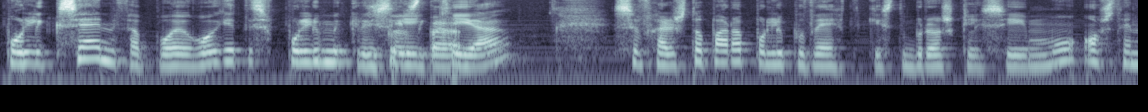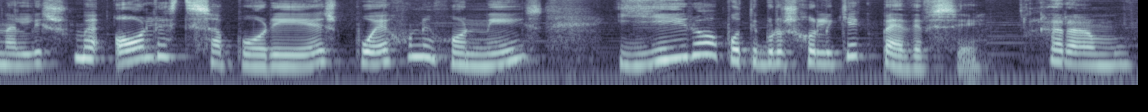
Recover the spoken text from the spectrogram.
Πολυξένη θα πω εγώ γιατί είσαι πολύ μικρή σε ηλικία. Σε ευχαριστώ πάρα πολύ που δέχτηκες την πρόσκλησή μου ώστε να λύσουμε όλες τις απορίες που έχουν οι γονείς γύρω από την προσχολική εκπαίδευση. Χαρά μου.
